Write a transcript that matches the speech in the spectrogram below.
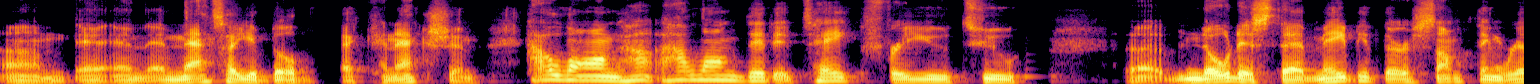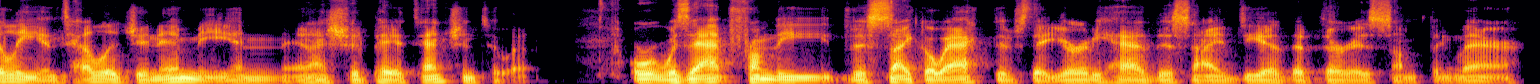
um, and and that's how you build that connection. How long how, how long did it take for you to uh, notice that maybe there's something really intelligent in me and, and i should pay attention to it or was that from the the psychoactives that you already had this idea that there is something there?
